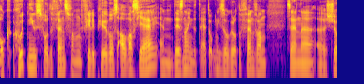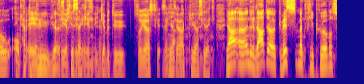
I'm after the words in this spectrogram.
Ook goed nieuws voor de fans van Philip Geubels. Al was jij en Desna in de tijd ook niet zo'n grote fan van zijn uh, show op Ik heb het u juist gezegd. Ik heb het u zojuist gezegd, ja. ja. ik heb het u juist gezegd. Ja, uh, inderdaad, uh, quiz met Philip Geubels.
